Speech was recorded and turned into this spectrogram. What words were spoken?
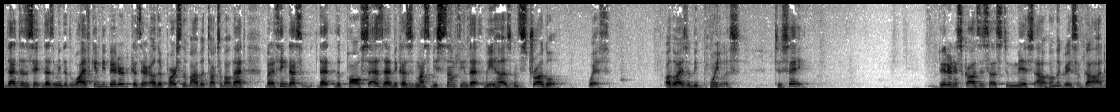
that doesn't say, doesn't mean that the wife can be bitter because there are other parts in the Bible that talks about that. But I think that's that the Paul says that because it must be something that we husbands struggle with. Otherwise, it would be pointless to say. Bitterness causes us to miss out on the grace of God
